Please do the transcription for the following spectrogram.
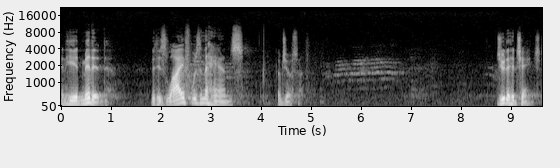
And he admitted that his life was in the hands of Joseph. Judah had changed.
